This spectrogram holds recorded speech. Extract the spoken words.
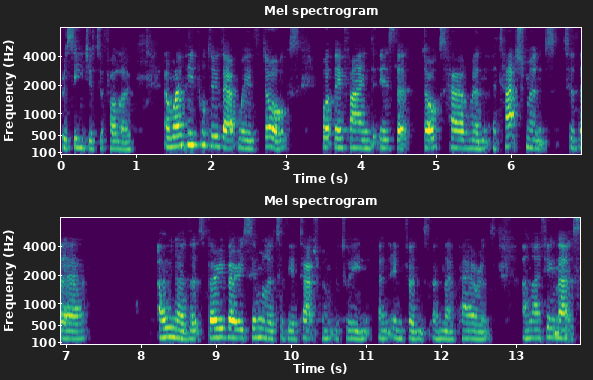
procedure to follow. And when people do that with dogs, what they find is that dogs have an attachment to their owner that's very very similar to the attachment between an infant and their parents. And i think that's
